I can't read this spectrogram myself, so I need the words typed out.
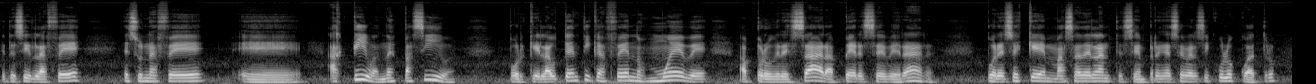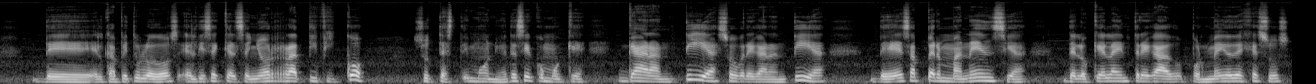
Es decir, la fe es una fe eh, activa, no es pasiva, porque la auténtica fe nos mueve a progresar, a perseverar. Por eso es que más adelante, siempre en ese versículo 4 del capítulo 2, él dice que el Señor ratificó su testimonio, es decir, como que garantía sobre garantía de esa permanencia de lo que él ha entregado por medio de Jesús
